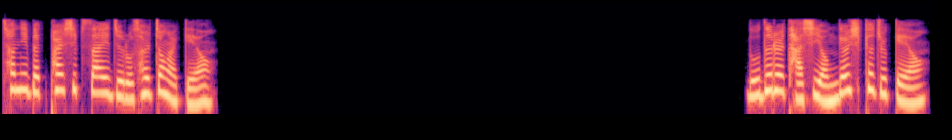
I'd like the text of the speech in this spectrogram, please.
1280 사이즈로 설정할게요. 노드를 다시 연결시켜 줄게요.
